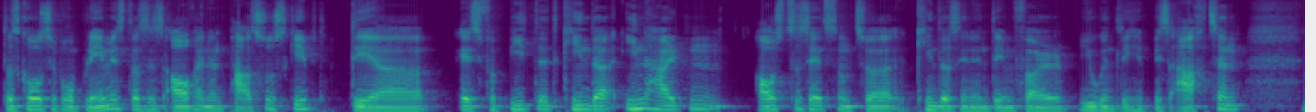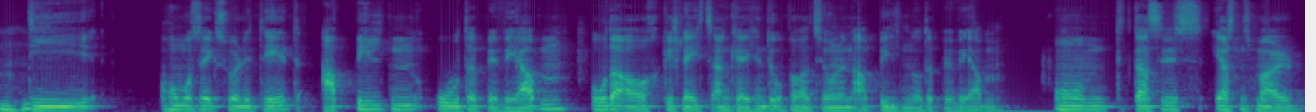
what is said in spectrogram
Das große Problem ist, dass es auch einen Passus gibt, der es verbietet, Kinder Inhalten auszusetzen, und zwar Kinder sind in dem Fall Jugendliche bis 18, mhm. die Homosexualität abbilden oder bewerben oder auch geschlechtsangleichende Operationen abbilden oder bewerben. Und das ist erstens mal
